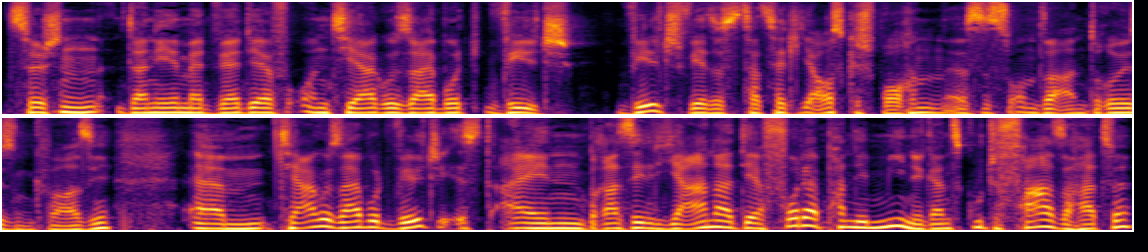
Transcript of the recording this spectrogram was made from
zwischen Daniel Medvedev und Thiago Seibot Wilsch. Wilsch wird es tatsächlich ausgesprochen. Es ist unser Andrösen quasi. Ähm, Thiago Seibot Wilsch ist ein Brasilianer, der vor der Pandemie eine ganz gute Phase hatte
